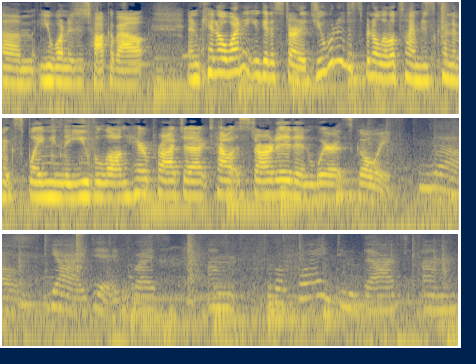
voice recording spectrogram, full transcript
um, you wanted to talk about. And Kendall, why don't you get us started? Do you wanted to spend a little time just kind of explaining the You Belong Here project, how it started, and where it's going. Well, yeah, I did, but um, before I do that, um,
